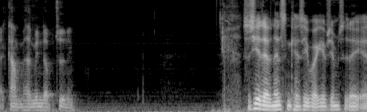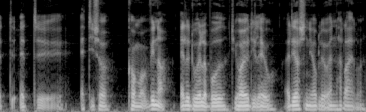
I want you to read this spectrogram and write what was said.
at kampen havde mindre betydning. Så siger David Nielsen, kan jeg se på AGF's hjemmeside i dag, at, at, øh, at de så kommer og vinder alle dueller, både de høje og de lave. Er det også sådan, I oplever anden halvleg, eller hvad?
